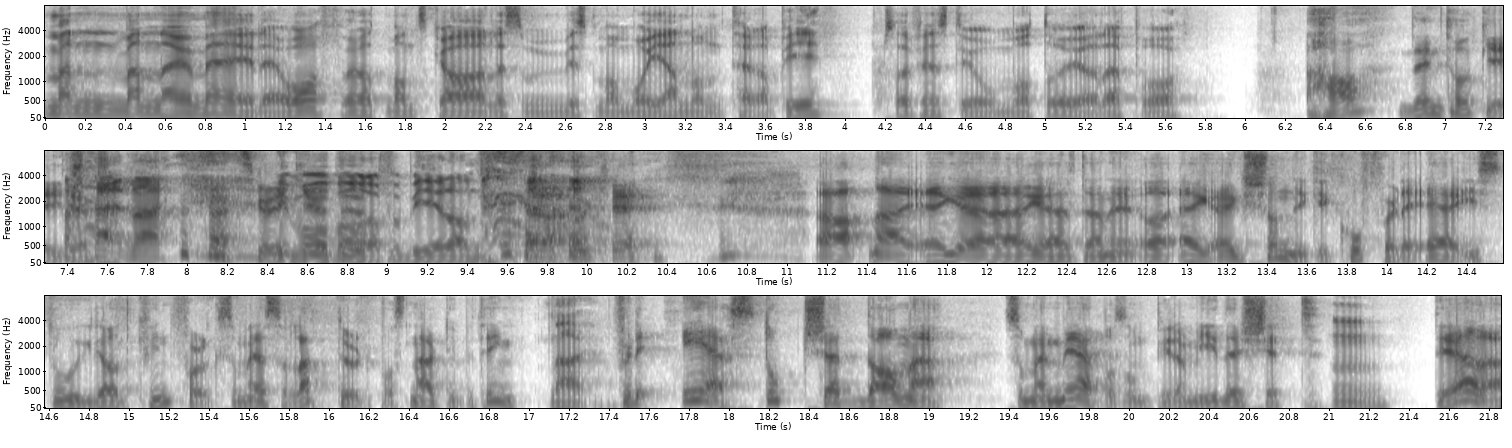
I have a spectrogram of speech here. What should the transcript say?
men menn er jo med i det òg, for at man skal liksom Hvis man må gjennom terapi, så finnes det jo måter å gjøre det på. Aha, den tok jeg ikke. Nei, nei, vi vi må bare forbi den. Ok. Ja, nei, jeg er, jeg er helt enig. Og jeg, jeg skjønner ikke hvorfor det er i stor grad kvinnfolk som er så letturt på sånne her type ting. Nei. For det er stort sett damer som er med på sånn pyramideshit. Det er det.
